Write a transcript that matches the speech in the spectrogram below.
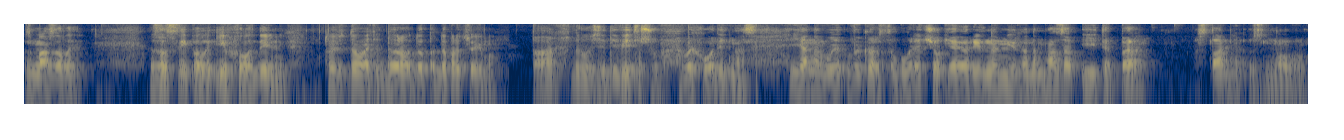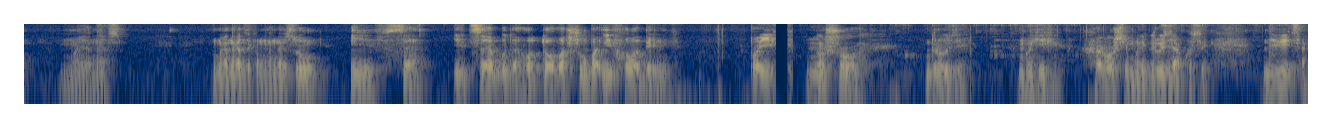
змазали, засипали і в холодильник. Тобто давайте допрацюємо. Так, друзі, дивіться, що виходить у нас. Я використав бурячок, я його рівномірно намазав і тепер останнє знову майонез. Майонезиком нанесу і все. І це буде готова шуба і в холодильник. Поїхали. Ну що, друзі, мої хороші мої друзякуси. Дивіться.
